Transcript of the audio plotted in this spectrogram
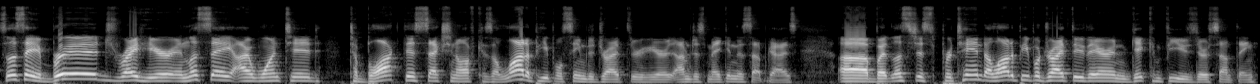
So let's say a bridge right here, and let's say I wanted to block this section off because a lot of people seem to drive through here. I'm just making this up, guys. Uh, but let's just pretend a lot of people drive through there and get confused or something.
